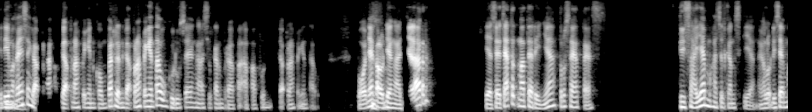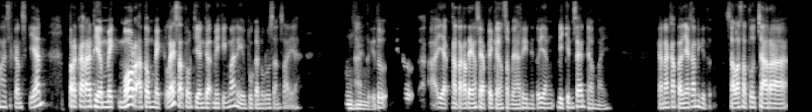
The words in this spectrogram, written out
Jadi hmm. makanya saya nggak pernah nggak pernah pengen compare dan nggak pernah pengen tahu guru saya menghasilkan berapa apa pun, nggak pernah pengen tahu. Pokoknya kalau dia ngajar, ya saya catat materinya, terus saya tes di saya menghasilkan sekian. Nah, kalau di saya menghasilkan sekian, perkara dia make more atau make less atau dia nggak making money bukan urusan saya. Nah, itu, mhm. itu itu ya kata-kata yang saya pegang sampai hari ini itu yang bikin saya damai. Karena katanya kan gitu. Salah satu cara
